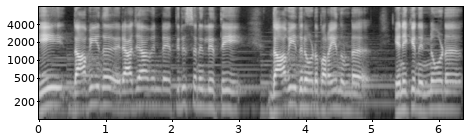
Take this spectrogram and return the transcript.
ഈ ദാവീദ് രാജാവിന്റെ തിരുസനിലെത്തി ദാവീദിനോട് പറയുന്നുണ്ട് എനിക്ക് നിന്നോട്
